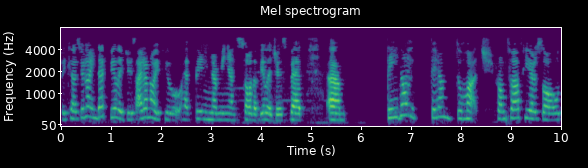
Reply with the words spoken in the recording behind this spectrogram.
because you know in that villages i don't know if you have been in armenia and saw the villages but um they don't they don't do much from 12 years old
